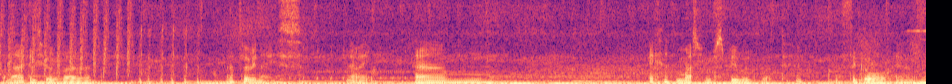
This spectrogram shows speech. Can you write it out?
But now I can shoot a lot. That's very nice. Alright. Um exit the mushroom spirit wood. That's the goal apparently.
